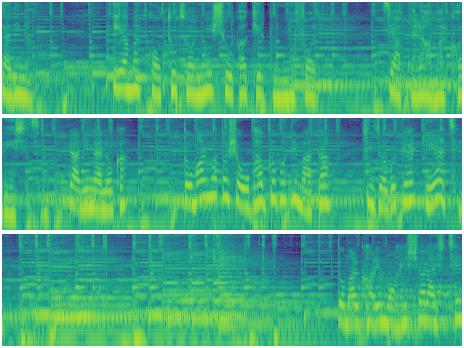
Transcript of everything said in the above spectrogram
জানি না। এ আমার কত জন্মের সৌভাগ্যের পূর্ণ ফল যে আপনারা আমার ঘরে এসেছেন। রানী মেনকা তোমার মতো সৌভাগ্যবতী মাতা ত্রিজগতে আর কে আছেন? তোমার ঘরে মহেশ্বর আসছেন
